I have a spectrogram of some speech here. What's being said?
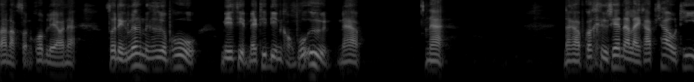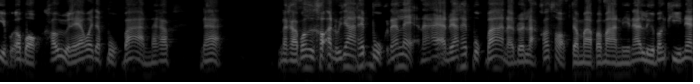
ตามหลักส่วนควบแล้วนะส่วนอีกเรื่องหนึ่งคือผู้มีสิทธิ์ในที่ดินของผู้อื่นนะครับนะนะครับ ก็คือเช่นอะไรครับ เช่าที่ก็บอกเขาอยู่แล้วว่าจะปลูกบ้านนะครับนะนะครับก็คือเขาอนุญาตให้ปลูกนั่นแหละนะให้อนุญาตให้ปลูกบ้านนะโดยหลักข้อสอบจะมาประมาณนี้นะหรือบางทีเนี่ย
